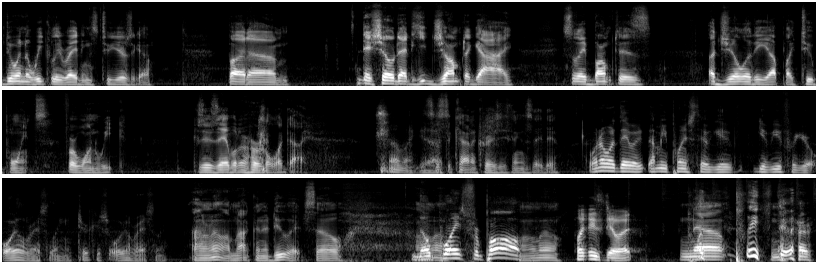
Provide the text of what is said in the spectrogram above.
doing the weekly ratings two years ago, but um, they showed that he jumped a guy, so they bumped his agility up like two points for one week because he was able to hurdle a guy. Oh my It's god. just the kind of crazy things they do. I wonder what they would. How many points they would give give you for your oil wrestling, your Turkish oil wrestling? I don't know. I'm not going to do it, so No points for Paul. I don't know. Please do it. No, Please do never, it.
